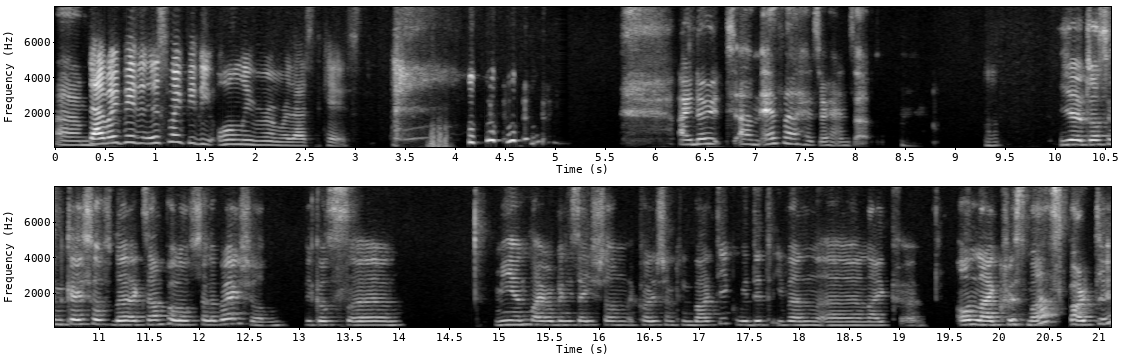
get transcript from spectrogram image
Um, that might be this might be the only room where that's the case. I note um, Eva has her hands up. Yeah, just in case of the example of celebration, because um, me and my organization, Coalition Clean Baltic, we did even uh, like uh, online Christmas party.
